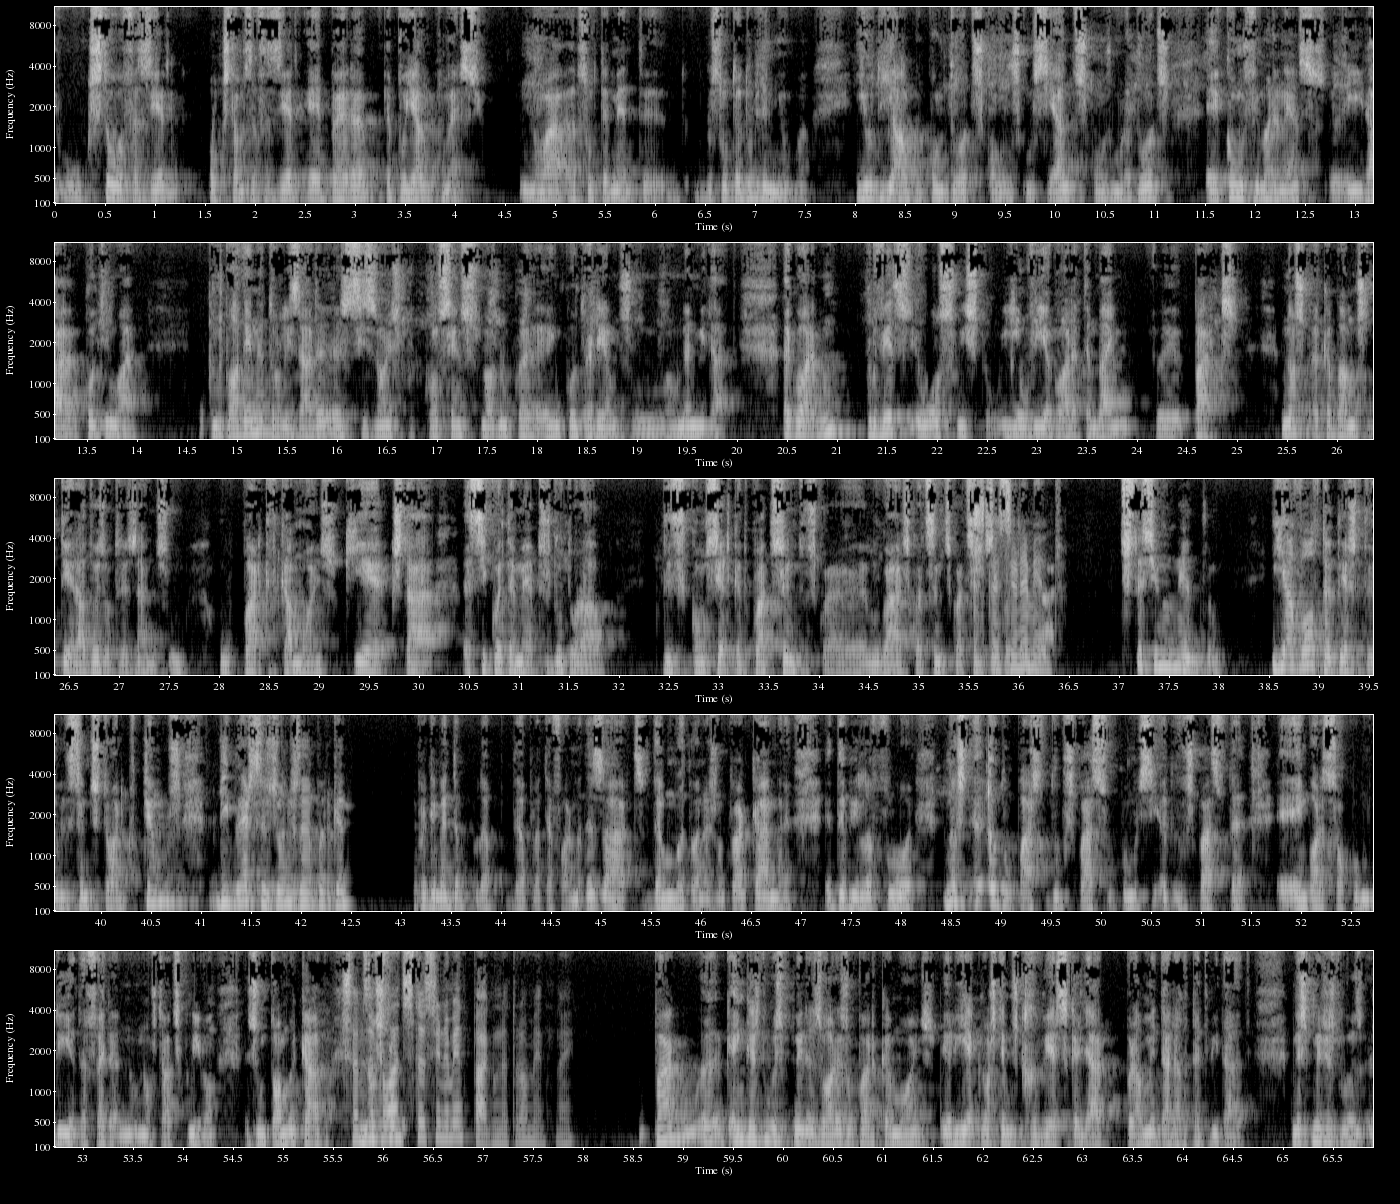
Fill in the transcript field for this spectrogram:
o que estou a fazer, ou que estamos a fazer, é para apoiar o comércio. Não há absolutamente, absoluta dúvida nenhuma. E o diálogo com todos, com os comerciantes, com os moradores, eh, com os vimaranenses, eh, irá continuar. O que não pode é naturalizar as decisões, porque consensos nós nunca encontraremos uma unanimidade. Agora, por vezes eu ouço isto, e eu vi agora também parques. Nós acabamos de ter há dois ou três anos um, o Parque de Camões, que, é, que está a 50 metros do Toral, com cerca de 400 uh, eh, lugares, 400, 450 Estacionamento. Lugares, de estacionamento. E à volta deste centro histórico temos diversas zonas de aparcamento pagamento da, da, plataforma das artes, da Madonna junto à Câmara, da Vila Flor, nós, do, espaço, do espaço comercial, do espaço da, embora só como dia da feira não, não está disponível junto ao mercado. Estamos nós a falar estamos... de estacionamento pago, naturalmente, não é? Pago eh, em que as duas primeiras horas o Parque Camões, e é que nós temos que rever, se calhar, para aumentar a rotatividade. Nas primeiras duas,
